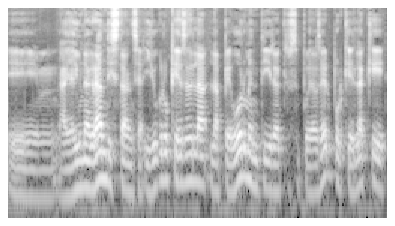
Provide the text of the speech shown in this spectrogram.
Eh, ahí hay una gran distancia y yo creo que esa es la, la peor mentira que usted puede hacer porque es la que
